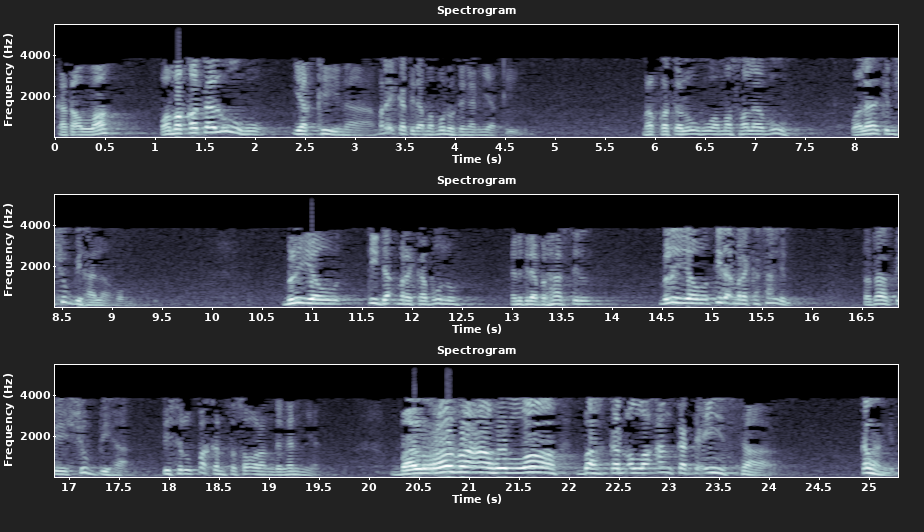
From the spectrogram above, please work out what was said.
Kata Allah, "Wa maqataluhu yaqina." Mereka tidak membunuh dengan yakin. Maqataluhu wa masalabuhu walakin syubbiha lahum. Beliau tidak mereka bunuh, ini tidak berhasil. Beliau tidak mereka salib, tetapi syubbiha diserupakan seseorang dengannya. Bal rafa'ahu Allah, bahkan Allah angkat Isa ke langit.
